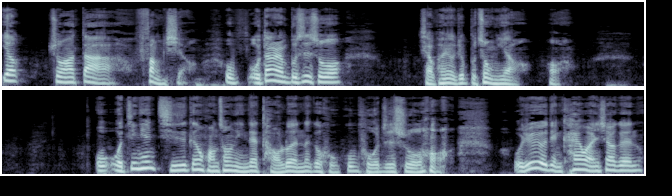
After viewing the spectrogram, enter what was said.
要抓大放小，我我当然不是说小朋友就不重要哦。我我今天其实跟黄聪林在讨论那个虎姑婆之说，我就有点开玩笑跟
